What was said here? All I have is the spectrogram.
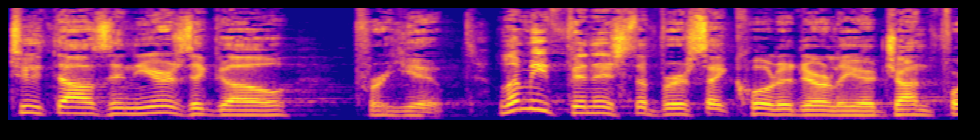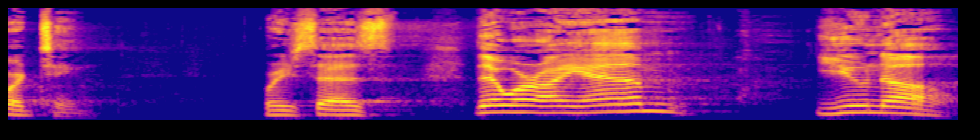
2,000 years ago for you. Let me finish the verse I quoted earlier, John 14, where he says, There where I am, you know,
